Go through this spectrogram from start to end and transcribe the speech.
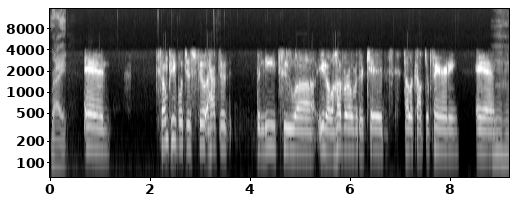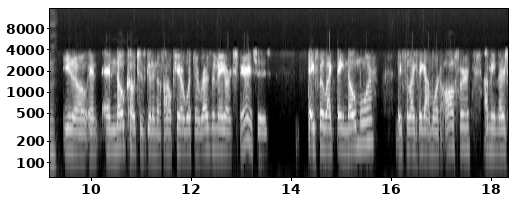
Right. And some people just feel have to the need to uh, you know hover over their kids, helicopter parenting, and mm-hmm. you know, and and no coach is good enough. I don't care what their resume or experience is. They feel like they know more. They feel like they got more to offer. I mean, there's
